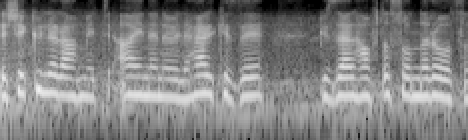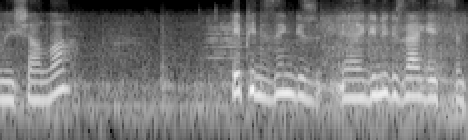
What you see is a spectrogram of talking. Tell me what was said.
Teşekkürler Ahmet. Aynen öyle. Herkese güzel hafta sonları olsun inşallah. Hepinizin e, günü güzel geçsin.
